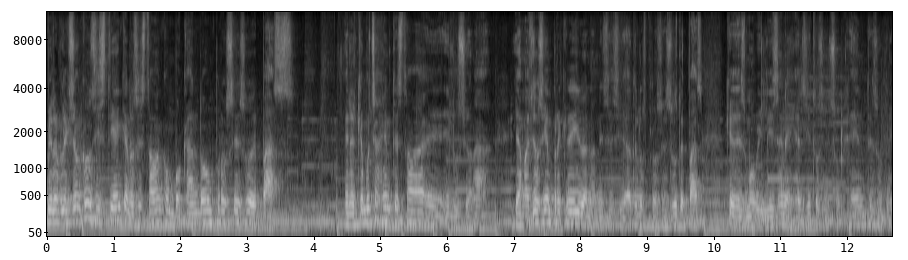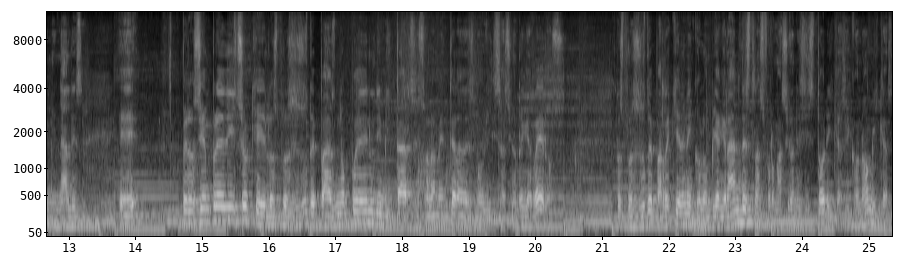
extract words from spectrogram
Mi reflexión consistía en que nos estaban convocando a un proceso de paz en el que mucha gente estaba eh, ilusionada. Y además yo siempre he creído en la necesidad de los procesos de paz que desmovilicen ejércitos insurgentes o criminales. Eh, pero siempre he dicho que los procesos de paz no pueden limitarse solamente a la desmovilización de guerreros. Los procesos de paz requieren en Colombia grandes transformaciones históricas, económicas,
